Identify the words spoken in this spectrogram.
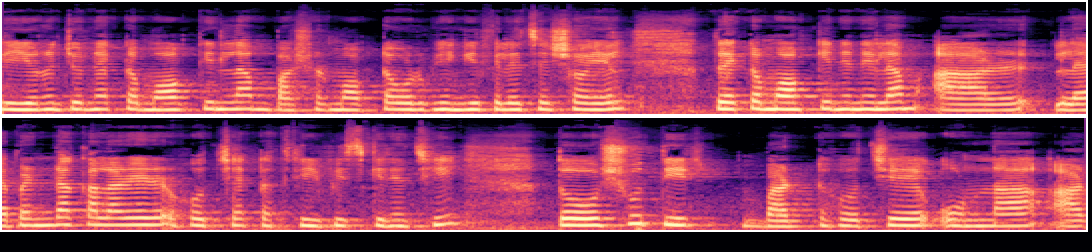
লিওনের জন্য একটা মগ কিনলাম, বাসার মগটা ওর ভেঙে ফেলেছে সোহেল। তো একটা মগ কিনে নিলাম আর ল্যাভেন্ডা কালারের হচ্ছে একটা থ্রি পিস কিনেছি। তো সুতির বাট হচ্ছে ওড়না আর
